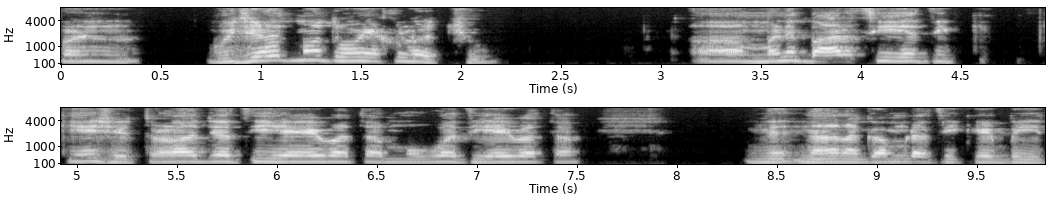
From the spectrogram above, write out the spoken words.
પણ ગુજરાતમાં તો હું એકલો જ છું. મને બહારથી હતી. કે છે તળાજાથી આવ્યા હતા મહુવાથી આવ્યા હતા. નાના ગામડાથી કે ભાઈ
